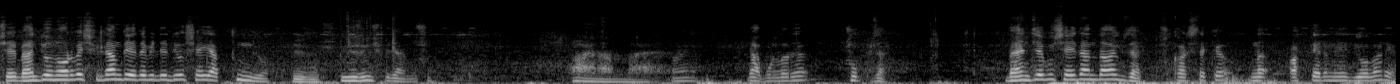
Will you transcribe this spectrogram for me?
şey ben diyor Norveç Finlandiya'da bile diyor şey yaptım diyor. Yüzmüş. Yüzmüş bile yani düşün. Aynen be. Aynen. Ya buraları çok güzel. Bence bu şeyden daha güzel. Şu karşıdaki ne diyorlar ya.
